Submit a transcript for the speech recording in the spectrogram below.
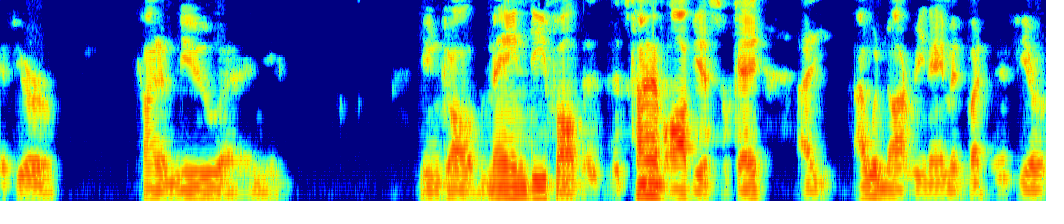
if you're kind of new and you, you can call it main default. It's, it's kind of obvious. Okay. I, I would not rename it, but if you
